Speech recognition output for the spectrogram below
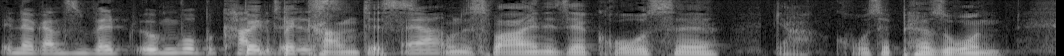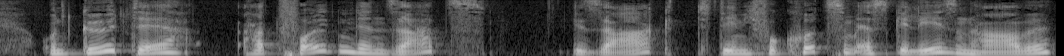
In der ganzen Welt irgendwo be bekannt ist. bekannt ist. Ja. Und es war eine sehr große, ja, große Person. Und Goethe hat folgenden Satz gesagt, den ich vor kurzem erst gelesen habe.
